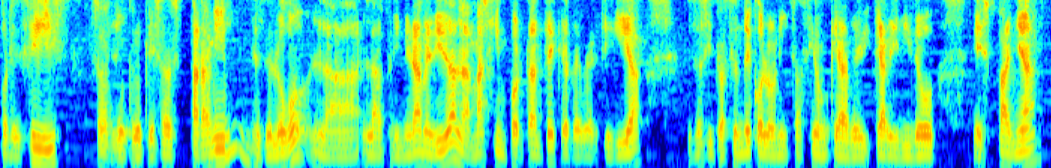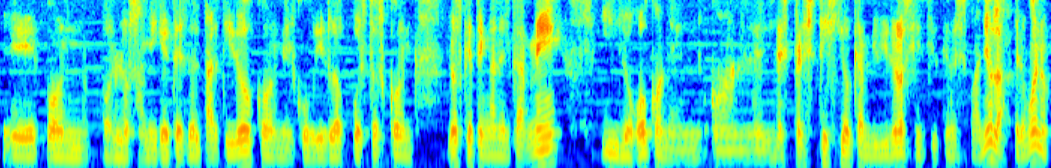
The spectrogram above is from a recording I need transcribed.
por el CIS, yo creo que esa es para mí, desde luego, la, primera medida, la más importante que revertiría esa situación de colonización que ha, vivido España eh, con, los amiguetes del partido, con el cubrir los puestos con los que tengan el carné y luego con el, con el desprestigio que han vivido las instituciones españolas. Pero bueno,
